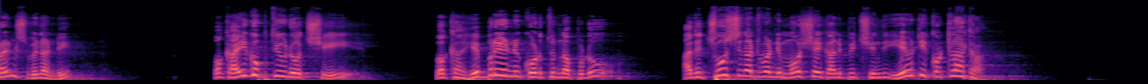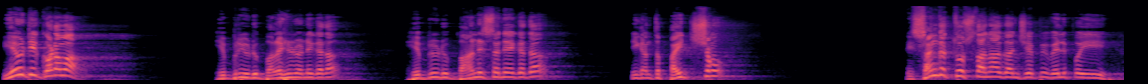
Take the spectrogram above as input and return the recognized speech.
ఫ్రెండ్స్ వినండి. ఒక ఐగుప్తియుడు వచ్చి ఒక హెబ్రియుని కొడుతున్నప్పుడు అది చూసినటువంటి మోషే కనిపించింది ఏమిటి కొట్లాట? ఏమిటి గొడవ? హెబ్రియుడు బలహీనుడే కదా హెబ్రియుడు బానిసనే కదా నీకంత పైత్యం నీ సంగతి చూస్తానా అని చెప్పి వెళ్ళిపోయి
